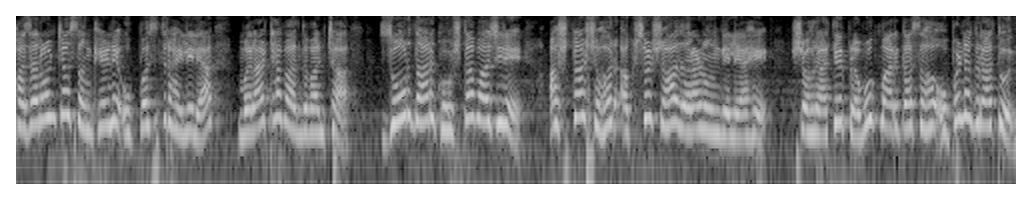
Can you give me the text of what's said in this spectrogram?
हजारोंच्या संख्येने उपस्थित राहिलेल्या मराठा बांधवांच्या जोरदार घोषणाबाजीने आष्टा शहर अक्षरशः दराणून गेले आहे. शहरातील प्रमुख मार्गासह उपनगरातून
